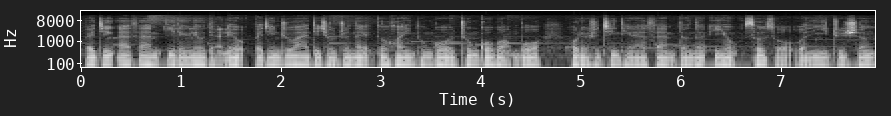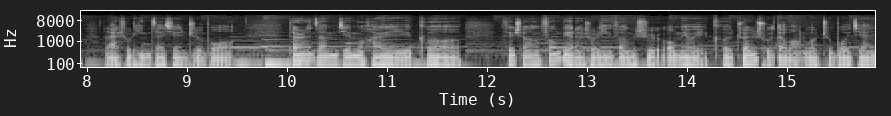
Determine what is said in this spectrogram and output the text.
北京 FM 一零六点六。北京之外，地球之内，都欢迎通过中国广播或者是蜻蜓 FM 等等应用搜索“文艺之声”来收听在线直播。当然，咱们节目还有一个。非常方便的收听方式，我们有一个专属的网络直播间，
